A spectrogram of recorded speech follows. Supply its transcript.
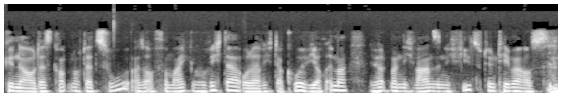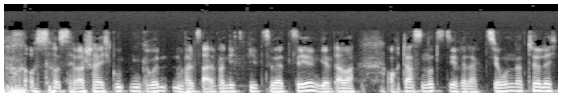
Genau, das kommt noch dazu. Also auch von Michael Richter oder Richter Kohl, wie auch immer, hört man nicht wahnsinnig viel zu dem Thema aus, aus, aus der wahrscheinlich guten Gründen, weil es einfach nicht viel zu erzählen gibt. Aber auch das nutzt die Redaktion natürlich.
